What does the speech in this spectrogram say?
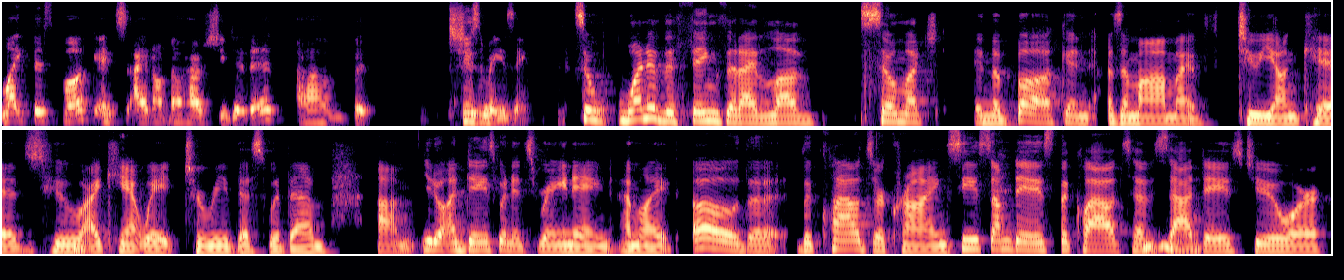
like this book, it's, I don't know how she did it, um, but she's amazing. So, one of the things that I love so much in the book and as a mom i have two young kids who mm-hmm. i can't wait to read this with them um, you know on days when it's raining i'm like oh the the clouds are crying see some days the clouds have sad mm-hmm. days too or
